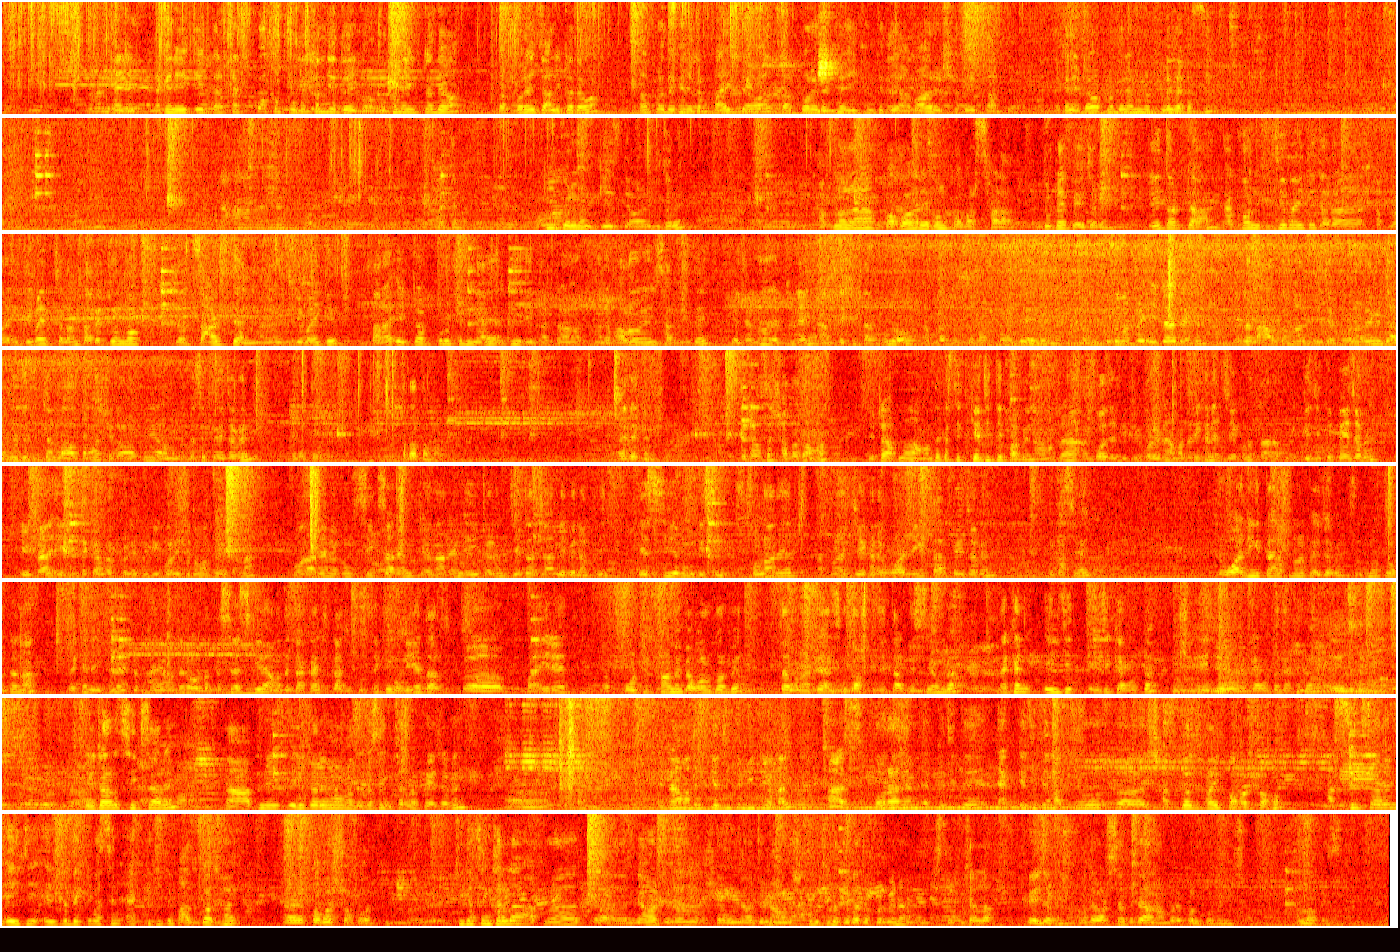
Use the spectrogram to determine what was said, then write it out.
দেখেন, এই তারটা কত প্রোটেকশন দিয়ে তৈরি করা। প্রথমে এইটা দেওয়া, তারপরে জালিটা দেওয়া। তারপরে দেখেন এটা পাইপ দেওয়া, তারপরে দেখেন এইখান থেকে আবার এর সাথে তার দেওয়া। এখানে এটাও আপনাদের আমরা খুলে দেখাচ্ছি। দেখেন কি পরিমাণ গ্যাস দেওয়ার ভিতরে। আপনারা কভার এবং কভার ছাড়া দুটাই পেয়ে যাবেন। এই তারটা এখন ইজি বাইকে যারা আপনারা ইজি বাইক চালান, তাদের জন্য যারা চার্জ দেন মানে ইজি বাইকে তারা এইটা পুরোপুরি নেয় আর কি। এই তারটা মানে ভালো এই সার্ভিস দেয়, এই জন্য এটি নেয়। আর বেশি তারগুলো আপনার দ্রুত নষ্ট হতে এদের শুধুমাত্র এটা দেখেন, এটা লাল তামার, এই যে আর এম আপনি যদি চান লাল তামার, সেটা আপনি আমাদের কাছে পেয়ে যাবেন। এটা তো সাদা তামার। এই দেখেন, এটা হচ্ছে সাদা তামা এটা আপনারা আমাদের কাছে কেজিতে পাবেন। আমরা গজে বিক্রি করি না। আমাদের এখানে যে কোনো তার আপনি কেজিতে পেয়ে যাবেন। এটা এখান থেকে আমরা খুলে বিক্রি করি। শুধুমাত্র এটা না ফোর আর এম এবং six R M ten R M eight R M যেটা যা নেবেন আপনি এসি এবং ডিসি সোলারের আপনার যেখানে ওয়ার্নিং তার পেয়ে যাবেন কাছে ওয়ার্নিং তার আপনারা পেয়ে যাবেন। শুধুমাত্র ওটা না, দেখেন এখানে একটা ভাই আমাদের অর্ডার দিচ্ছে আজকে। আমাদের ঢাকা, গাজীপুর থেকে, উনি তার বাইরে পোলট্রি ফার্মে ব্যবহার করবে তাই ওনাকে আজকে দশ কেজি তার দিচ্ছি আমরা। দেখেন এই যে এই যে কেবলটা এই যে এটা কেবলটা দেখেন এই যে দেখেন। এটা হলো সিক্স আর এম আপনি এইটার এম আমাদের কাছে ইনশাল্লাহ পেয়ে যাবেন। এটা আমাদের কেজিতে বিক্রি হয়। আর ফোর আর এম এক কেজিতে এক কেজিতে মাত্র সাত গজ হয় কভার সহ। আর সিক্স আর এম এই যে এইটা দেখতে পাচ্ছেন, এক কেজিতে পাঁচ গজ হয় কভার সহ আর কি। ঠিক আছে, ইনশাল্লাহ আপনারা নেওয়ার জন্য কেমন নেওয়ার জন্য আমাদের সাথে ইনশাল্লাহ যোগাযোগ করবেন, আমাদের ইনশাল্লাহ পেয়ে যাবেন। আমাদের হোয়াটসঅ্যাপে দেওয়া নম্বরে কল করবেন ইনশাল্লাহ। আল্লাহ হাফেজ।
